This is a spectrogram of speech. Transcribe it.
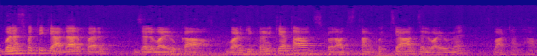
वनस्पति के आधार पर जलवायु का वर्गीकरण किया था जिसको राजस्थान को चार जलवायु में बांटा था।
